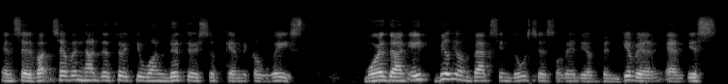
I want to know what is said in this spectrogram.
and 731 liters of chemical waste. More than 8 billion vaccine doses already have been given, and this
